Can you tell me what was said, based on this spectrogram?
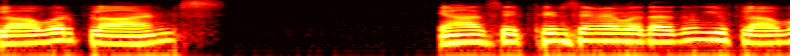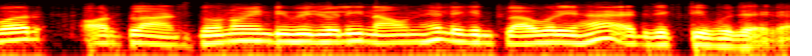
फ्लावर प्लांट्स यहाँ से फिर से मैं बता दूँ कि फ्लावर और प्लांट्स दोनों इंडिविजुअली नाउन है, लेकिन फ्लावर यहाँ एडजेक्टिव हो जाएगा।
